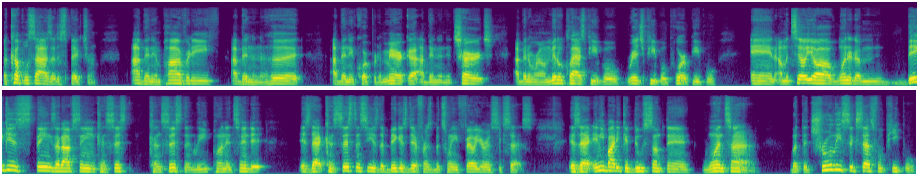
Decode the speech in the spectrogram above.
a couple sides of the spectrum. I've been in poverty, I've been in the hood, I've been in corporate America, I've been in the church, I've been around middle class people, rich people, poor people. And I'm gonna tell y'all one of the biggest things that I've seen consist consistently, pun intended, is that consistency is the biggest difference between failure and success. Is that anybody could do something one time but the truly successful people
